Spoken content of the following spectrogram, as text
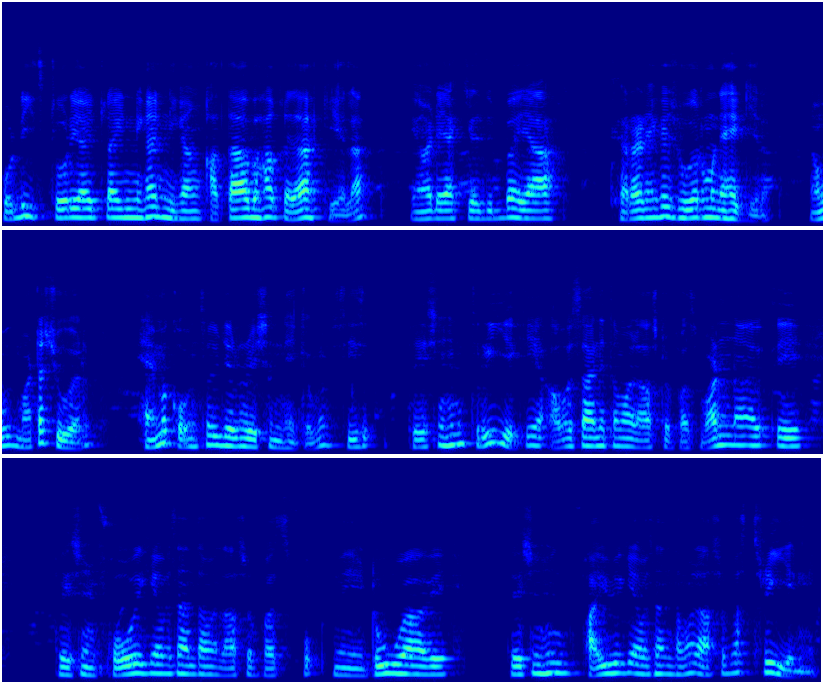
පොඩි ස්ටෝරියයිට් ලයින් එක නිකන් කතා බහ කලා කියලා එයාට එයක් කියල් තිබ්බ යා කරන එක ශුවර්ම නැහැ කියලා. නමුත් මට ශුවර් හැම කොන්සල් ජනරේෂන් එකම ප්‍රේෂන් ත්‍රී එක අවසාන තම ලාස්ට පස් වන්නාේ ප්‍රේෂන් ෆෝ එක අවසන් තම ලාස්ට පස් මේ ටවාවේ ප්‍රේෂන් ෆයිව එක අවසන් තම ලාස්ට පස් ත්‍රියන්නේ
